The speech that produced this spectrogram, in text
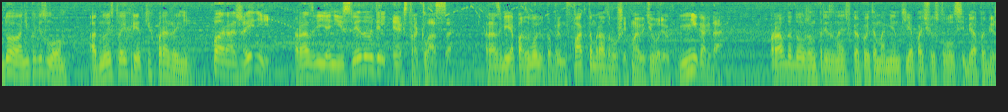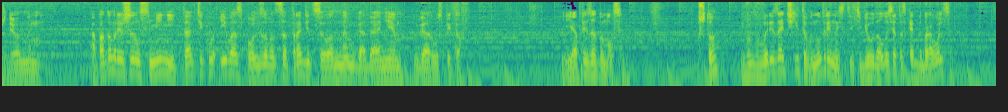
«Да, не повезло. Одно из твоих редких поражений». «Поражений? Разве я не исследователь экстра-класса? Разве я позволю тупым фактам разрушить мою теорию? Никогда!» Правда, должен признать, в какой-то момент я почувствовал себя побежденным. А потом решил сменить тактику и воспользоваться традиционным гаданием гаруспиков – я призадумался. «Что? В вырезать чьи-то внутренности тебе удалось отыскать добровольца?»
